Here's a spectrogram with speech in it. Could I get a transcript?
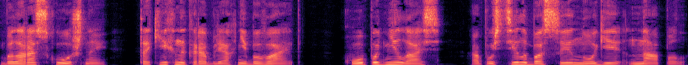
была роскошной, таких на кораблях не бывает. Ко поднялась, опустила босые ноги на пол.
